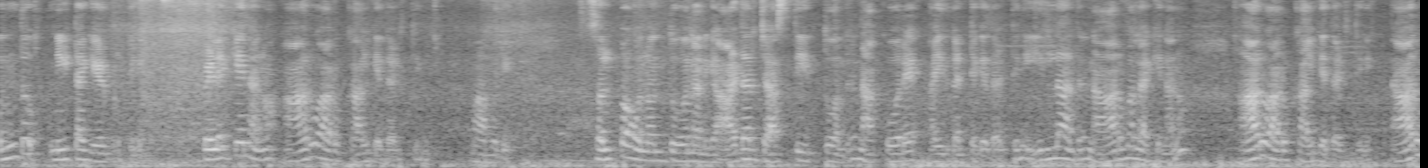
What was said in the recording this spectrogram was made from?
ಒಂದು ನೀಟಾಗಿ ಹೇಳ್ಬಿಡ್ತೀನಿ. ಬೆಳಗ್ಗೆ ನಾನು ಆರು ಆರು ಕಾಲ್ಗೆ ಎದ್ದೇಳ್ತೀನಿ ಮಾಮೂಲಿ. ಸ್ವಲ್ಪ ಒಂದೊಂದು ನನಗೆ ಆರ್ಡರ್ ಜಾಸ್ತಿ ಇತ್ತು ಅಂದರೆ ನಾಲ್ಕೂವರೆ, ಐದು ಗಂಟೆಗೆ ಎದ್ದೇಳ್ತೀನಿ. ಇಲ್ಲ ಅಂದರೆ ನಾರ್ಮಲಾಗಿ ನಾನು ಆರು ಆರು ಕಾಲ್ಗೆ ಎದ್ದೇಳ್ತೀನಿ. ಆರು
